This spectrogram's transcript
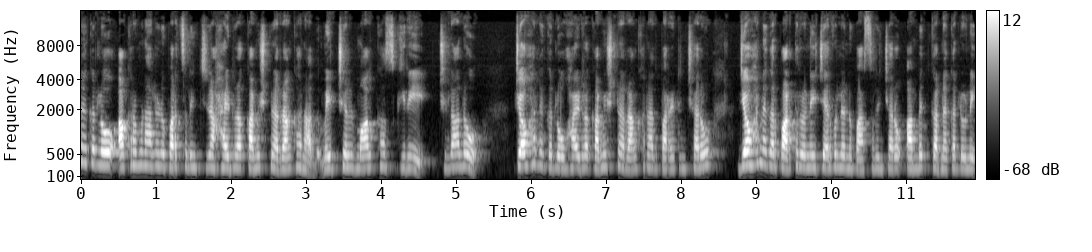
నగర్లో ఆక్రమణాలను పరిశీలించిన హైడ్రా కమిషనర్ రంగనాథ్ మేడ్చల్ మాల్కాజ్గిరి జిల్లాలో జవహర్లో హైడ్రా కమిషనర్ రంగనాథ్ పర్యటించారు. జవహర్ నగర్ చెరువులను పరిశీలించారు. అంబేద్కర్ నగర్లోని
